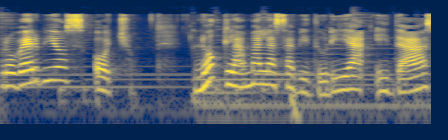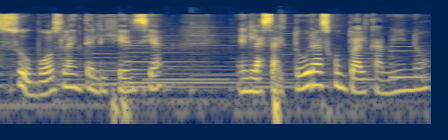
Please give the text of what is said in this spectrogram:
Proverbios 8. ¿No clama la sabiduría y da su voz la inteligencia? En las alturas junto al camino,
